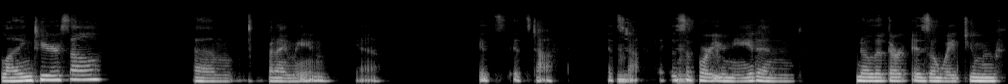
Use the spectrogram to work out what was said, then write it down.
lying to yourself. Um, but I mean, yeah, it's it's tough it's mm. tough. Get the mm. support you need and know that there is a way to move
